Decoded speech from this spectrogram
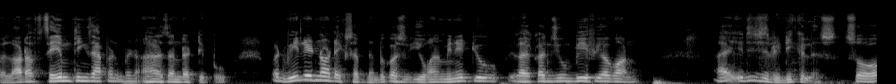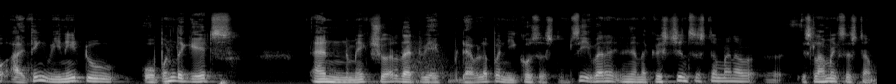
A lot of same things happened when, as under Tipu, but we did not accept them because you one minute you uh, consume beef, you are gone. Uh, it is ridiculous. So I think we need to open the gates and make sure that we develop an ecosystem. See, when in a Christian system and a uh, Islamic system,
